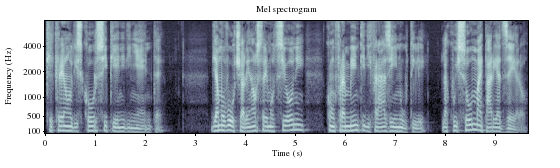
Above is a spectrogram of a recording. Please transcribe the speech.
che creano discorsi pieni di niente. Diamo voce alle nostre emozioni con frammenti di frasi inutili, la cui somma è pari a zero.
